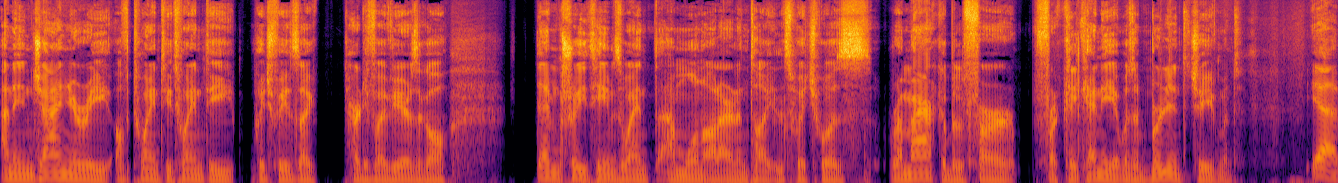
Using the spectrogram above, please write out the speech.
and in January of 2020, which feels like 35 years ago, them three teams went and won All Ireland titles, which was remarkable for, for Kilkenny. It was a brilliant achievement. Yeah,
